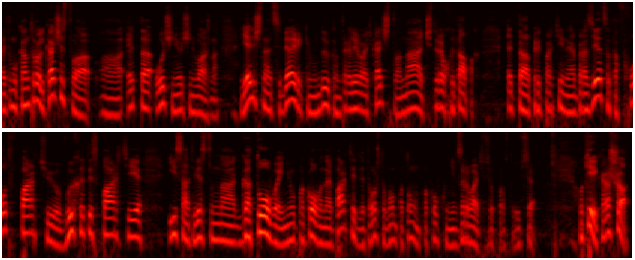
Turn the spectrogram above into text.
Поэтому контроль качества э, — это очень-очень важно. Я лично от себя рекомендую контролировать качество на четырех этапах. Это предпартийный образец, это вход в партию, выход из партии и, соответственно, готовая, неупакованная партия для того, чтобы вам потом упаковку не взрывать все просто, и все. Окей, хорошо.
